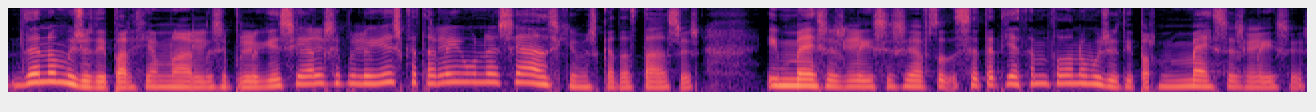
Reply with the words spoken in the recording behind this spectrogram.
Δεν νομίζω ότι υπάρχουν άλλες επιλογές. Οι άλλες επιλογές καταλήγουν σε άσχημες καταστάσεις. Οι μέσες λύσεις σε, αυτό, σε τέτοια θέματα δεν νομίζω ότι υπάρχουν μέσες λύσεις.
